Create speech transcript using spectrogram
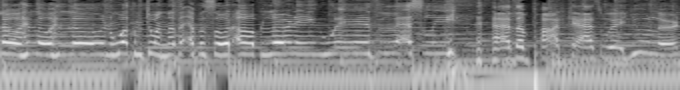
Hello, hello, hello, and welcome to another episode of Learning with Leslie, the podcast where you learn,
